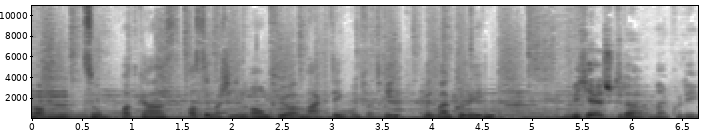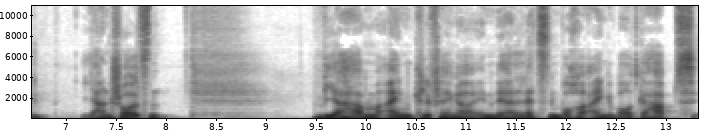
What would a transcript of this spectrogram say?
willkommen zum Podcast aus dem Maschinenraum für Marketing und Vertrieb mit meinem Kollegen Michael Stiller und meinem Kollegen Jan Scholzen. Wir haben einen Cliffhanger in der letzten Woche eingebaut gehabt,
